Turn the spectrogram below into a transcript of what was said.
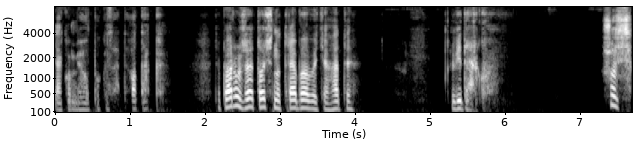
Як вам його показати? Отак. Тепер уже точно треба витягати відерку. Щось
